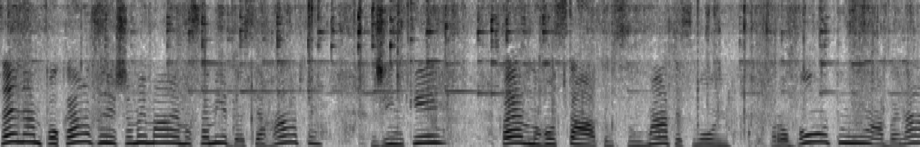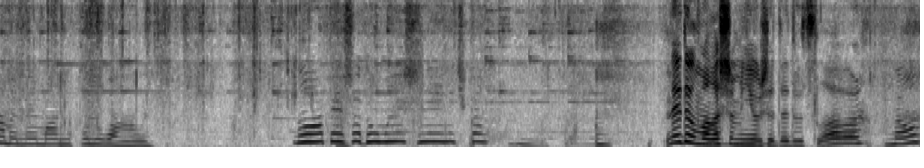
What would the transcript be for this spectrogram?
Це нам показує, що ми маємо самі досягати жінки певного статусу, мати свою роботу, аби нами не маніпулювали. Ну, а ти що думаєш, Лінічка? Не думала, що мені вже дадуть слово. Ну,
